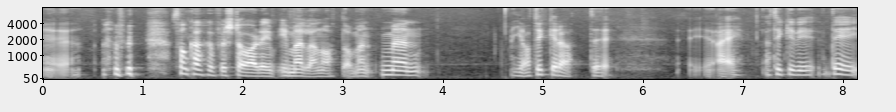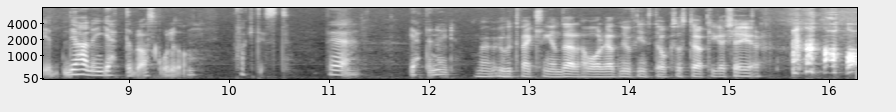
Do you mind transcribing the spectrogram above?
som kanske förstörde e- emellanåt. Då. Men, men jag tycker att, eh, nej, jag tycker vi, det, jag hade en jättebra skolgång faktiskt. Det är jättenöjd. Men utvecklingen där har varit att nu finns det också stökiga tjejer. Ja,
